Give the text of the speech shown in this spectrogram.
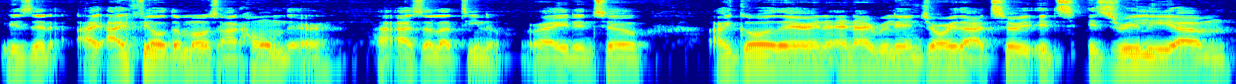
Is that i, I feel the most at home there as a latino right? And so i go there and, and i really enjoy that. So it's it's really um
